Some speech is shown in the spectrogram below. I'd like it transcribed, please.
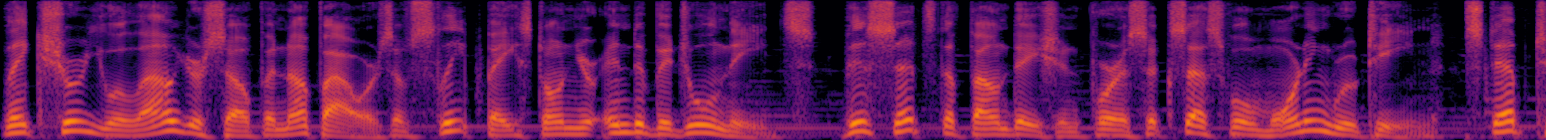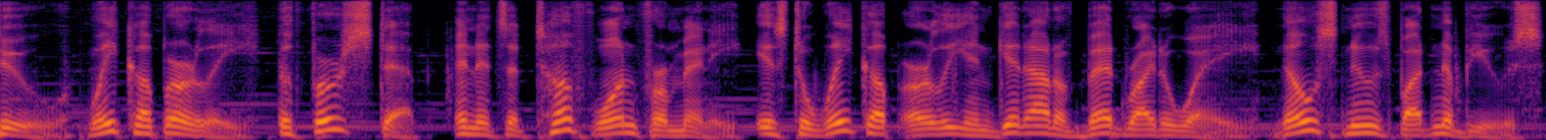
Make sure you allow yourself enough hours of sleep based on your individual needs. This sets the foundation for a successful morning routine. Step 2. Wake up early. The first step, and it's a tough one for many, is to wake up early and get out of bed right away. No snooze button abuse.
